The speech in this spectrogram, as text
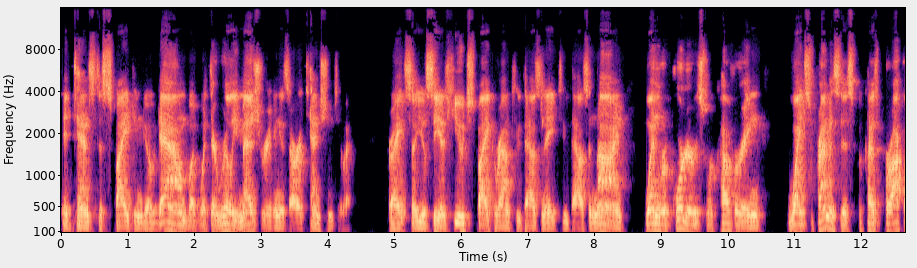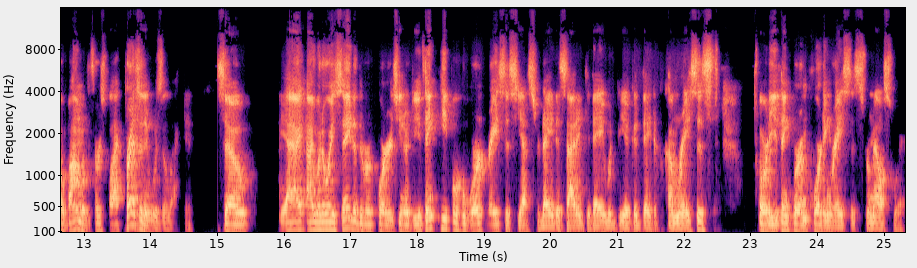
it tends to spike and go down, but what they're really measuring is our attention to it, right? So you'll see a huge spike around 2008, 2009 when reporters were covering white supremacists because Barack Obama, the first black president, was elected. So I, I, would always say to the reporters, you know, do you think people who weren't racist yesterday decided today would be a good day to become racist? Or do you think we're importing racists from elsewhere?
